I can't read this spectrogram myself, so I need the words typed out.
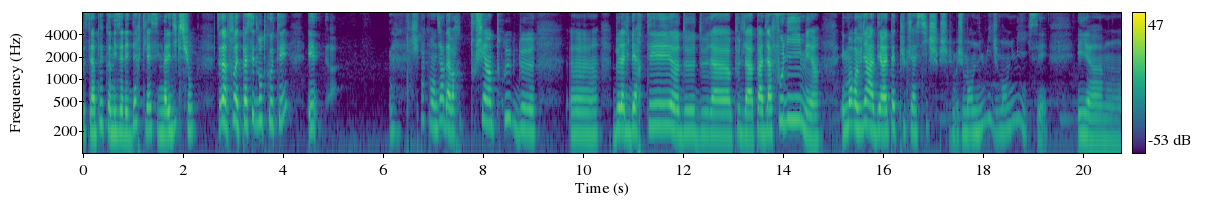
c'est un peu comme Elisabeth Berkeley, c'est une malédiction. C'est l'impression d'être passé de l'autre côté et euh, je sais pas comment dire, d'avoir touché un truc de euh, de la liberté, euh, de, de la, un peu de la pas de la folie, mais euh, et moi revenir à des répètes plus classiques, je, m'ennuie, je m'ennuie. C'est et euh,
